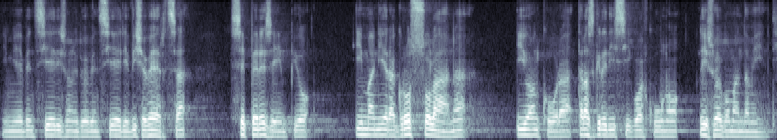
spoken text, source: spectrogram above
i miei pensieri sono i tuoi pensieri e viceversa, se per esempio in maniera grossolana io ancora trasgredissi qualcuno dei suoi comandamenti.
